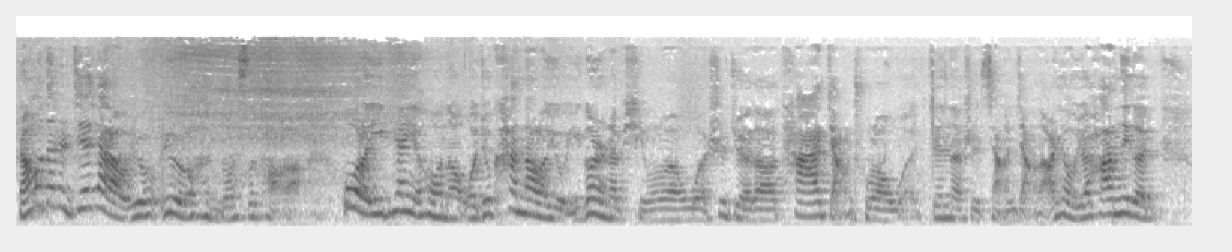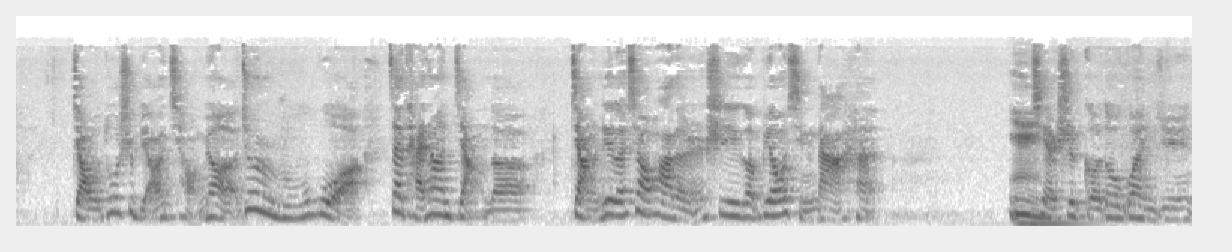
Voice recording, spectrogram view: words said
然后，但是接下来我就又有很多思考了。过了一天以后呢，我就看到了有一个人的评论，我是觉得他讲出了我真的是想讲的，而且我觉得他那个角度是比较巧妙的，就是如果在台上讲的讲这个笑话的人是一个彪形大汉，且是格斗冠军，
